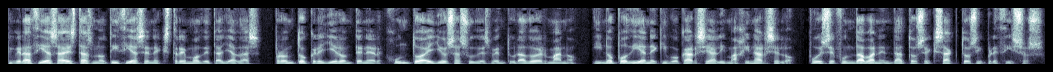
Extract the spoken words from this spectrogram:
Gracias a estas noticias en extremo detalladas, pronto creyeron tener junto a ellos a su desventurado hermano, y no podían equivocarse al imaginárselo, pues se fundaban en datos exactos y precisos.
